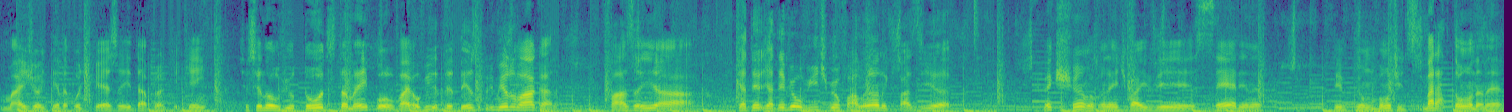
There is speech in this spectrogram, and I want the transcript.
mais de 80 podcasts aí, dá pra quem. Se você não ouviu todos também, pô, vai ouvir desde o primeiro lá, cara. Faz aí a. Já teve, já teve ouvinte meu falando que fazia. Como é que chama quando a gente vai ver série, né? Teve um monte de maratona, né?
